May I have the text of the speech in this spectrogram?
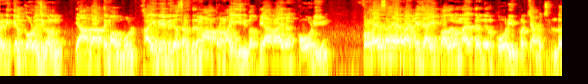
മെഡിക്കൽ കോളേജുകളും യാഥാർത്ഥ്യമാകുമ്പോൾ ഹൈവേ വികസനത്തിന് മാത്രമായി ഇരുപത്തിയാറായിരം കോടിയും പ്രളയ സഹായ പാക്കേജായി പതിനൊന്നായിരത്തി അഞ്ഞൂറ് കോടിയും പ്രഖ്യാപിച്ചിട്ടുണ്ട്.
